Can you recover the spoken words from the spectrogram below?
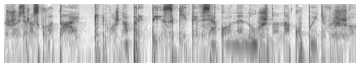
щось розкладають. Тут можна прийти, скільки всякого не нужно накупити. Ви що,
